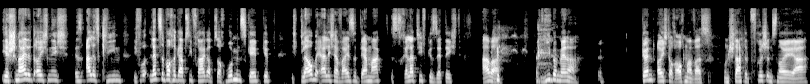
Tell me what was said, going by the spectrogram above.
Ihr schneidet euch nicht. ist alles clean. Ich, letzte Woche gab es die Frage, ob es auch Womanscape gibt. Ich glaube ehrlicherweise, der Markt ist relativ gesättigt. Aber, liebe Männer, gönnt euch doch auch mal was und startet frisch ins neue Jahr.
